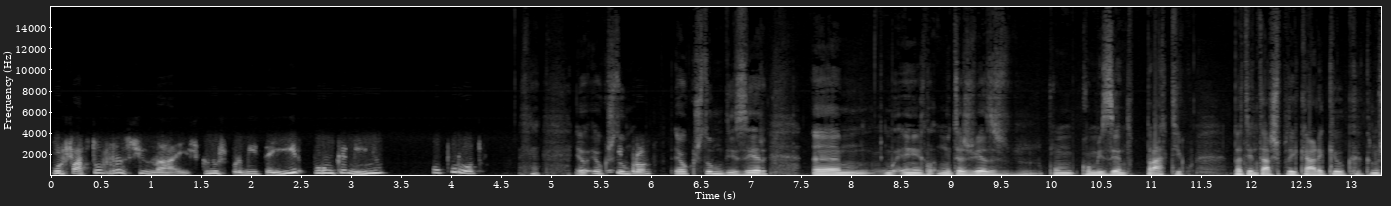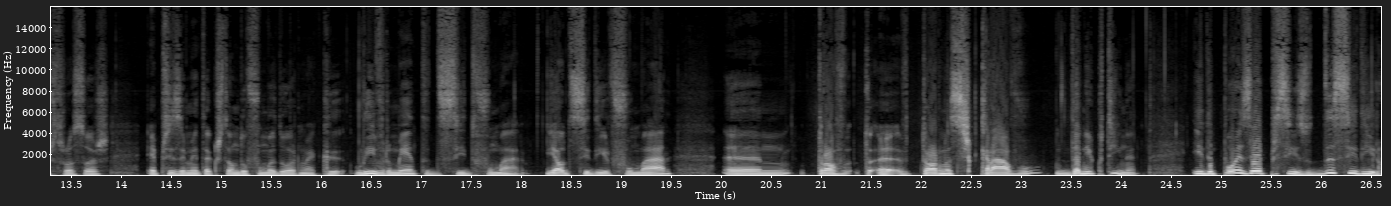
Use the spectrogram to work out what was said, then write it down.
por fatores racionais que nos permitem ir por um caminho ou por outro. Eu, eu, costumo, eu costumo dizer, um, em, muitas vezes, como, como, exemplo prático, para tentar explicar aquilo que, que, nos trouxe hoje, é precisamente a questão do fumador, não é? Que livremente decide fumar. E ao decidir fumar, um, uh, torna-se escravo da nicotina. E depois é preciso decidir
